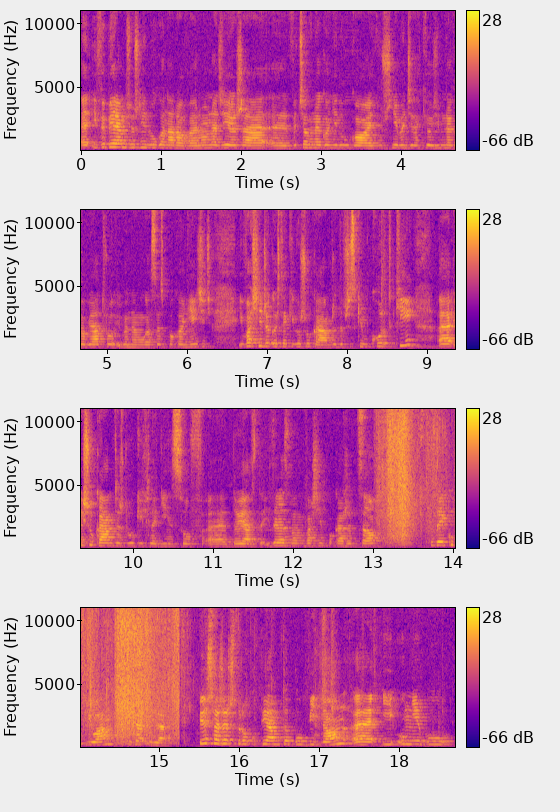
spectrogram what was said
e, i wybieram się już niedługo na rower. Mam nadzieję, że e, wyciągnę go niedługo, jak już nie będzie takiego zimnego wiatru i będę mogła sobie spokojnie jeździć. I właśnie czegoś takiego szukałam, przede wszystkim kurtki e, i szukałam też długich leginsów do jazdy. I teraz Wam właśnie pokażę, co tutaj kupiłam i za ile. Pierwsza rzecz, którą kupiłam to był bidon e, i u mnie był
